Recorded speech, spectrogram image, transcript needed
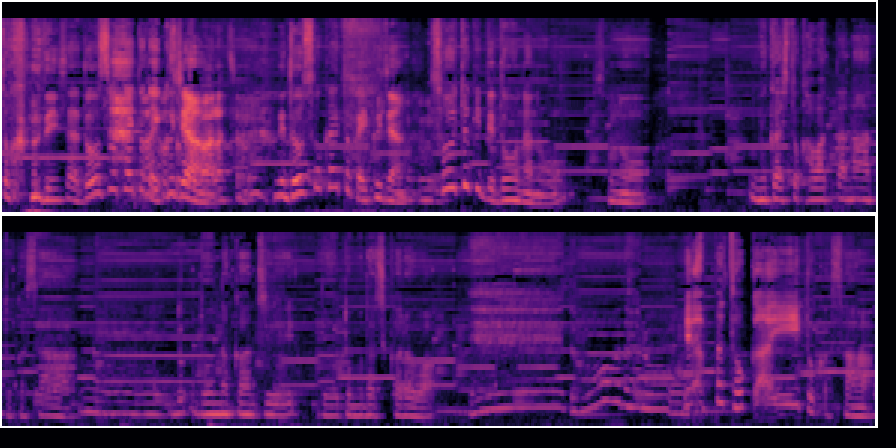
ところでさ同窓会とか行くじゃん、ね、同窓会とか行くじゃん、うんうん。そういう時ってどうなの？その昔と変わったなとかさうんうんうん。どどんな感じでお友達からは？えー、どうだろう。やっぱ都会とかさ。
